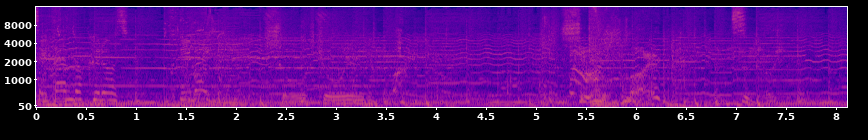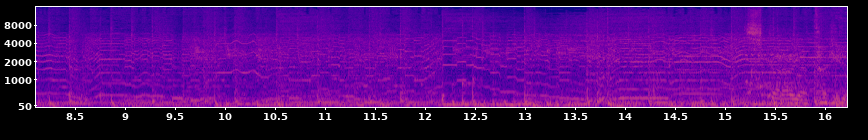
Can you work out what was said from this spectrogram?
セカンドクローズデバイド超強鋭だ。真の前強い力がたける。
